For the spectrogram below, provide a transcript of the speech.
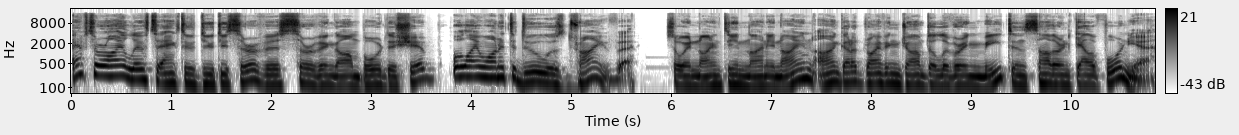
After I left active duty service serving on board the ship, all I wanted to do was drive. So in 1999, I got a driving job delivering meat in Southern California.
